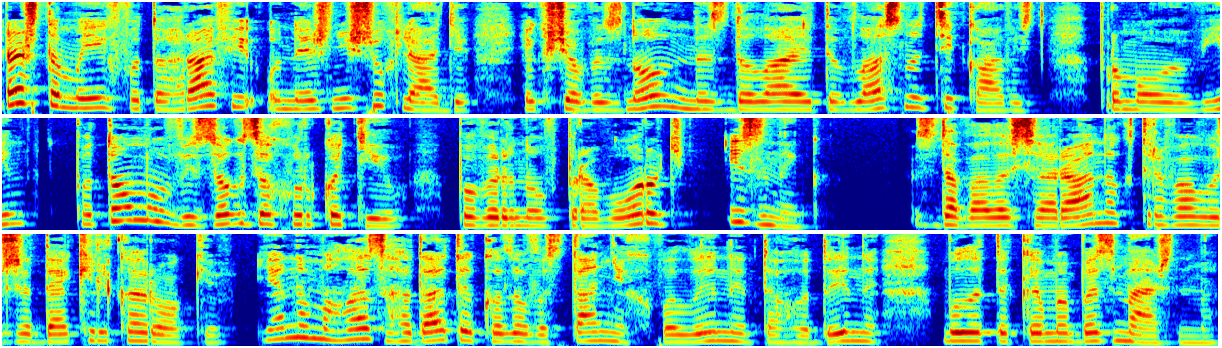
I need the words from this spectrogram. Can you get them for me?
Решта моїх фотографій у нижній шухляді, якщо ви знов не здолаєте власну цікавість, промовив він, потому візок захуркотів, повернув праворуч і зник. Здавалося, ранок тривав уже декілька років. Я не могла згадати, коли в останні хвилини та години були такими безмежними.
